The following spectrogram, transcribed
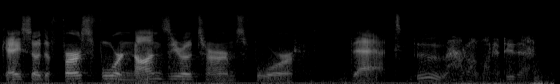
Okay, so the first four non-zero terms for that. Ooh, how do I want to do that?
